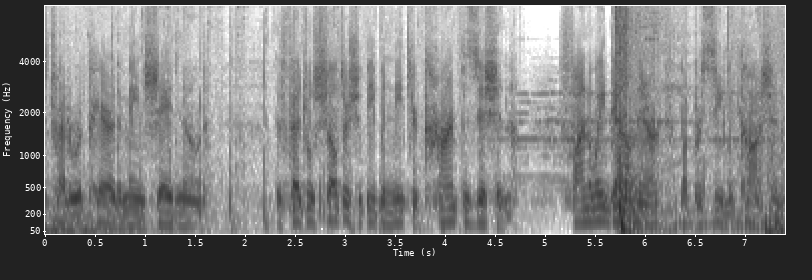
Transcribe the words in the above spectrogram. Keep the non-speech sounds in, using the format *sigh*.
to try to repair the main shade node. The federal shelter should be beneath your current position. Find a way down there, but proceed with caution.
